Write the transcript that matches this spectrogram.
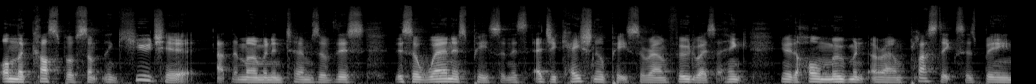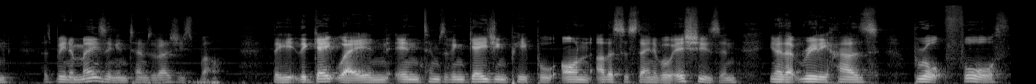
on the cusp of something huge here at the moment in terms of this this awareness piece and this educational piece around food waste. I think you know the whole movement around plastics has been has been amazing in terms of as you well the the gateway in in terms of engaging people on other sustainable issues and you know that really has brought forth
